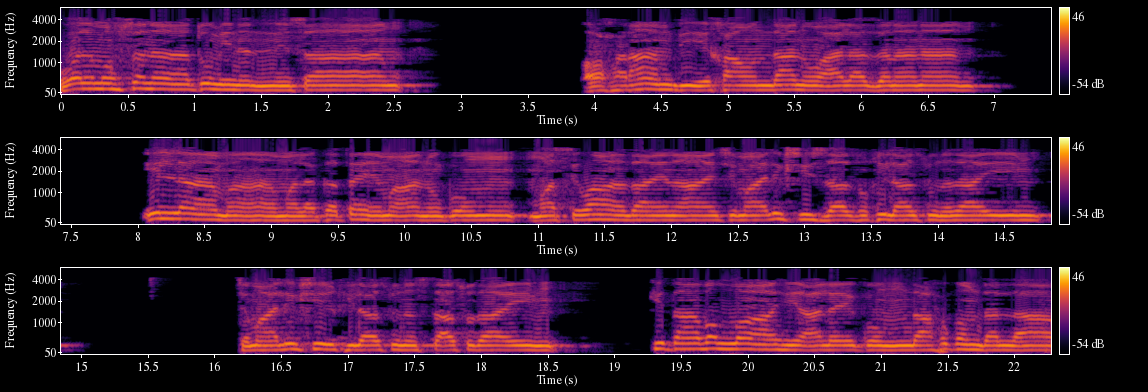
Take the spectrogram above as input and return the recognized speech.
والمحصنات من النساء. او حرام دی خاندان والا زنانا الا ما ملکت ایمانکم. ما سوا دائنا چی مالک شی ساسو خلاسو ندائیم. چی مالک شی خلاسو نستاسو دائیم. کتاب اللہ علیکم. دا حکم دا اللہ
